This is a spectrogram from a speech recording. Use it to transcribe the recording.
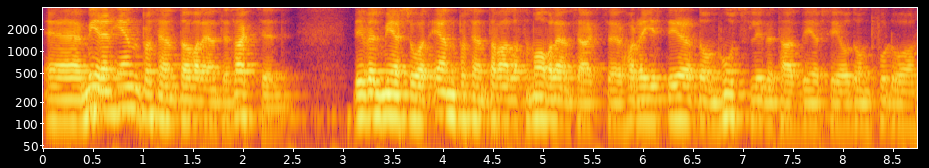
eh, mer än 1% av Valencias aktier. Det är väl mer så att 1% av alla som har Valencia-aktier har registrerat dem hos Libertad VFC och de får då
